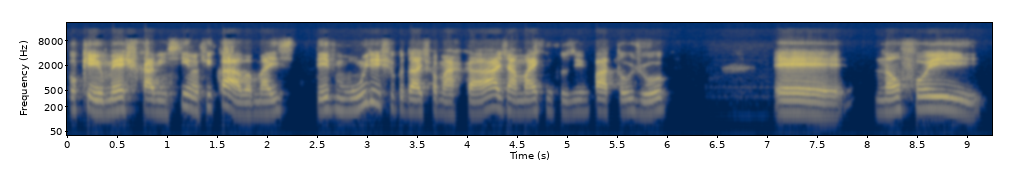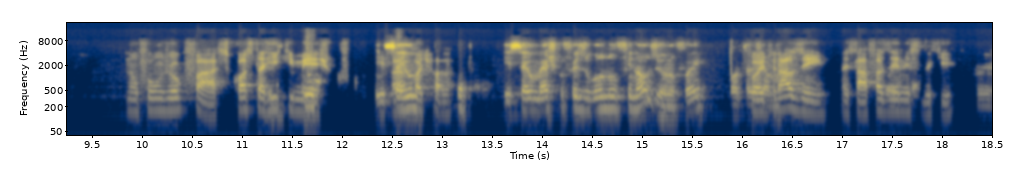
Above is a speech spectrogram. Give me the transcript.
Ok, o México ficava em cima, ficava, mas teve muita dificuldade para marcar. A Jamaica, inclusive, empatou o jogo. É... Não foi. Não foi um jogo fácil. Costa Rica e México. Esse ah, aí, pode falar. Esse aí o México fez o gol no finalzinho, não foi? Contra foi finalzinho. Nós estava fazendo isso daqui. Uhum.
